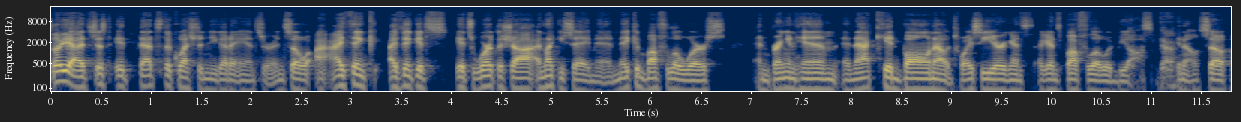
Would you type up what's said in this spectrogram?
so yeah, it's just it. That's the question you got to answer. And so I, I, think I think it's it's worth a shot. And like you say, man, making Buffalo worse and bringing him and that kid balling out twice a year against against Buffalo would be awesome. Yeah. You know, so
